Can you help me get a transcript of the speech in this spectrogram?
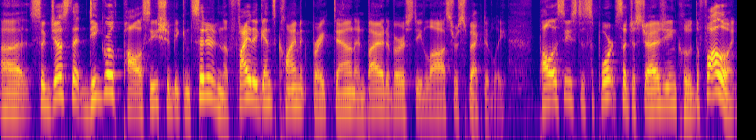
uh, suggest that degrowth policies should be considered in the fight against climate breakdown and biodiversity loss, respectively. Policies to support such a strategy include the following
